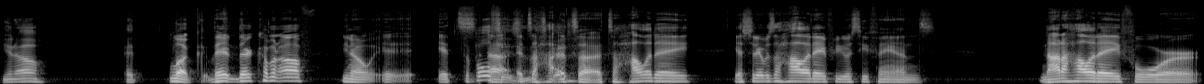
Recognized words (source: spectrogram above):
you know, it Look, they're they're coming off. You know, it, it's The bowl uh, season, It's a that's ho- good. it's a it's a holiday. Yesterday was a holiday for USC fans. Not a holiday for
